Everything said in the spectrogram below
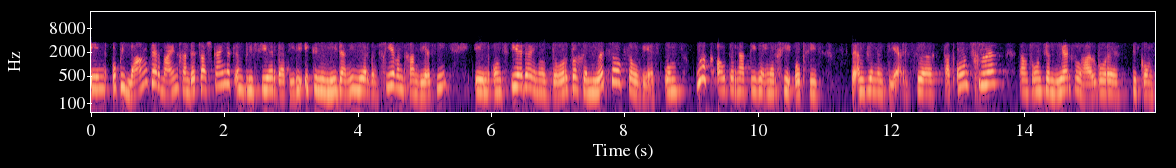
En op die lang termyn gaan dit waarskynlik impliseer dat hierdie ekonomie dan nie meer winsgewend gaan wees nie en ons stede en ons dorpe genoodsaak sal wees om ook alternatiewe energieopsies te implementeer. So wat ons glo dan vir ons 'n meer volhoubare toekoms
